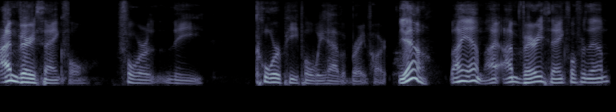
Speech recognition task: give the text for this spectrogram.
I'm very thankful for the core people we have at Braveheart. Yeah. I am. I, I'm very thankful for them.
